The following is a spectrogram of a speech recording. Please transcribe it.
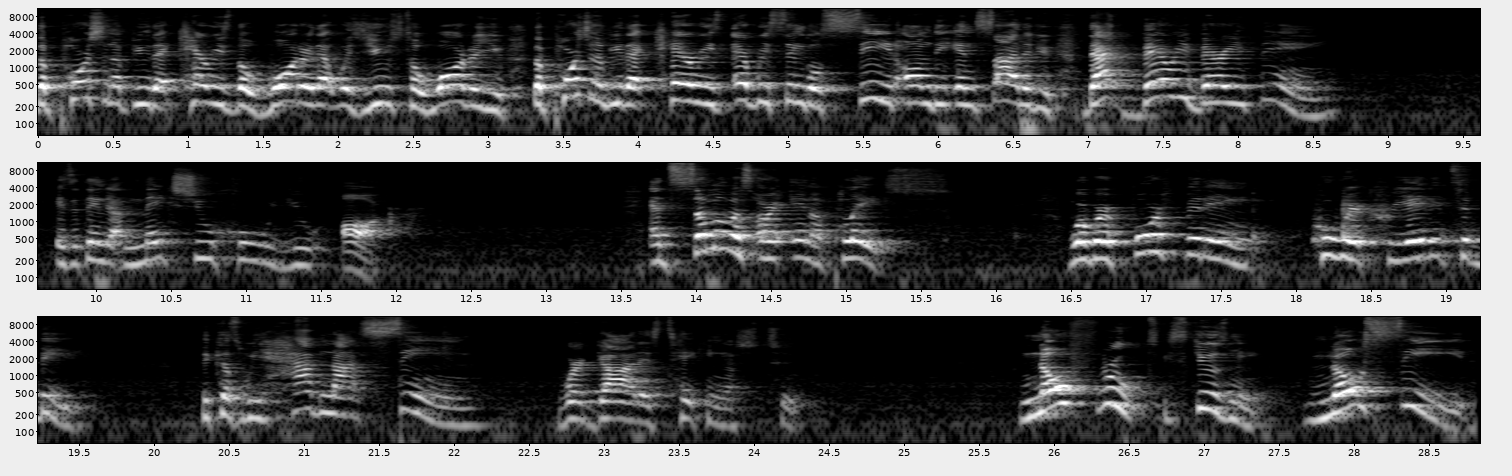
the portion of you that carries the water that was used to water you, the portion of you that carries every single seed on the inside of you. That very, very thing is the thing that makes you who you are. And some of us are in a place where we're forfeiting who we're created to be because we have not seen where God is taking us to. No fruit, excuse me, no seed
